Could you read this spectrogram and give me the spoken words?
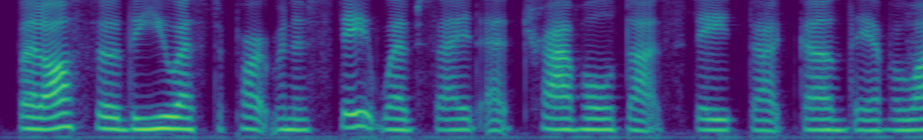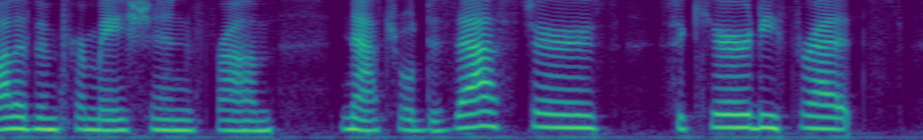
but also the U.S. Department of State website at travel.state.gov. They have a lot of information from natural disasters, security threats,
